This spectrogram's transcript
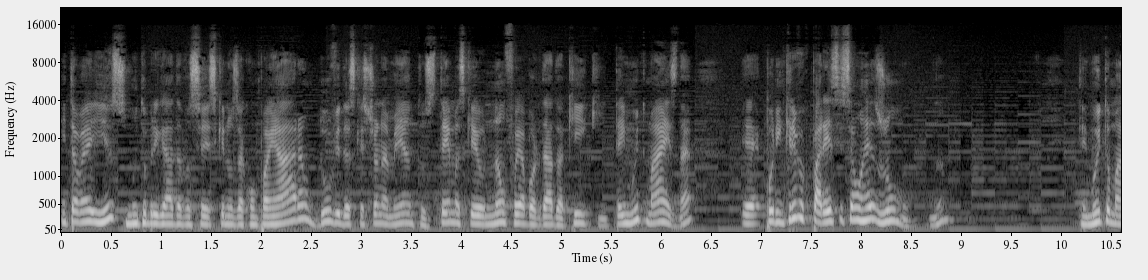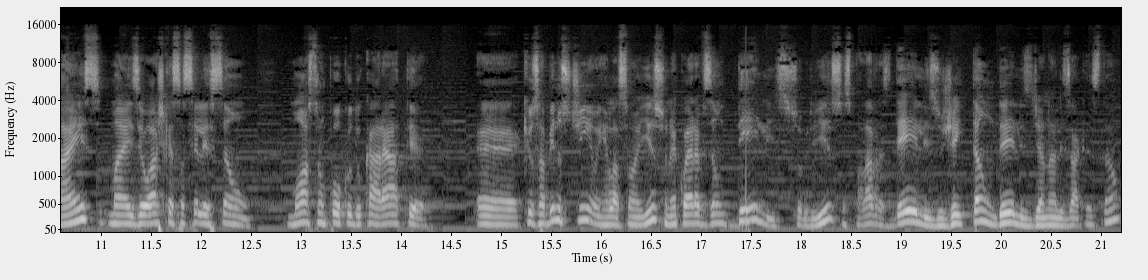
Então é isso. Muito obrigado a vocês que nos acompanharam. Dúvidas, questionamentos, temas que eu não foi abordado aqui, que tem muito mais, né? É, por incrível que pareça, isso é um resumo. Né? Tem muito mais, mas eu acho que essa seleção mostra um pouco do caráter é, que os rabinos tinham em relação a isso, né? qual era a visão deles sobre isso, as palavras deles, o jeitão deles de analisar a questão.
